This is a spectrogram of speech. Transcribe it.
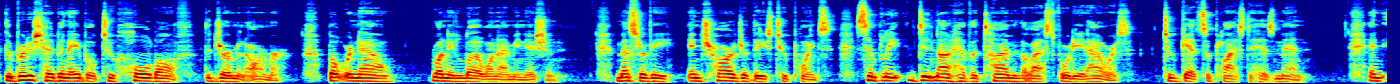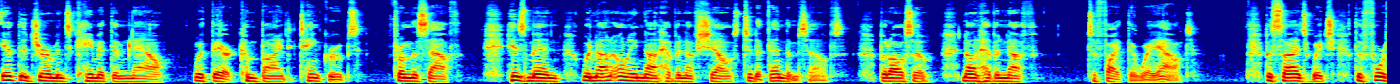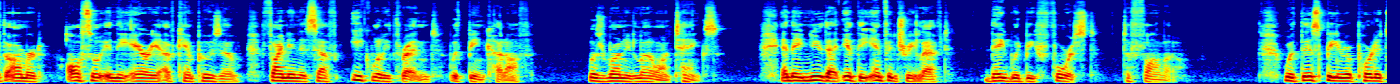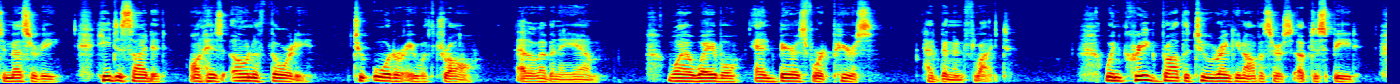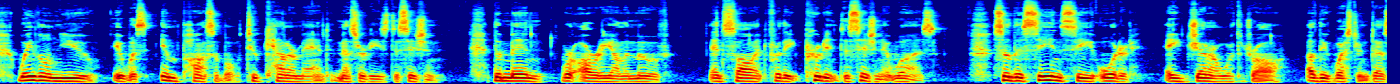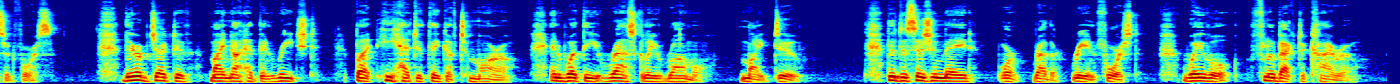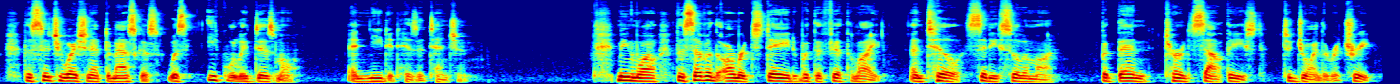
the British had been able to hold off the German armor, but were now running low on ammunition. Messervy, in charge of these two points, simply did not have the time in the last 48 hours to get supplies to his men. And if the Germans came at them now with their combined tank groups from the south, his men would not only not have enough shells to defend themselves, but also not have enough to fight their way out. Besides which, the 4th Armored, also in the area of Campuzo, finding itself equally threatened with being cut off, was running low on tanks. And they knew that if the infantry left, they would be forced to follow. With this being reported to Messervy, he decided on his own authority to order a withdrawal at 11 a.m., while Wavell and Beresford-Peirse had been in flight. When Creagh brought the two ranking officers up to speed, Wavell knew it was impossible to countermand Messervy's decision. The men were already on the move, and saw it for the prudent decision it was. So the CNC ordered a general withdrawal of the Western Desert Force. Their objective might not have been reached, but he had to think of tomorrow and what the rascally Rommel might do. The decision made, or rather reinforced, Wavell flew back to Cairo. The situation at Damascus was equally dismal and needed his attention. Meanwhile, the 7th Armored stayed with the 5th Light until Sidi Suleiman, but then turned southeast to join the retreat.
